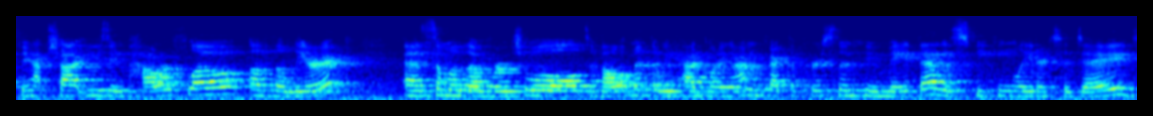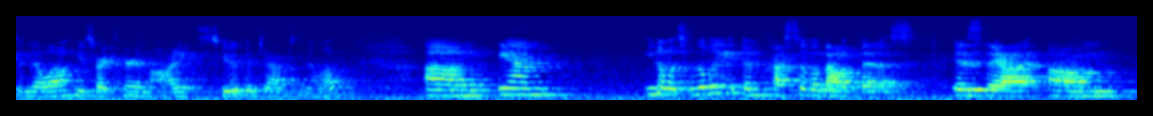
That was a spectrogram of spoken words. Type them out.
snapshot using PowerFlow of the Lyriq and some of the virtual development that we had going on. In fact, the person who made that is speaking later today, Danilo. He's right here in the audience too. Good job, Danilo. Um, and you know what's really impressive about this is that um,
